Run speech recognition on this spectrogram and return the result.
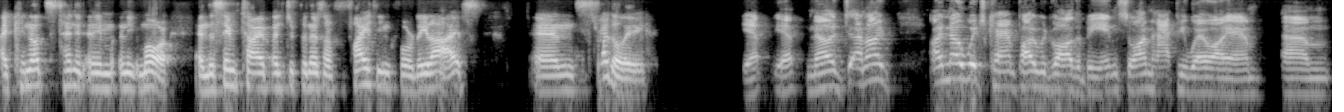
I cannot stand it any, anymore. And at the same time, entrepreneurs are fighting for their lives and struggling. Yep, yep. No, and I, I know which camp I would rather be in, so I'm happy where I am. Um,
